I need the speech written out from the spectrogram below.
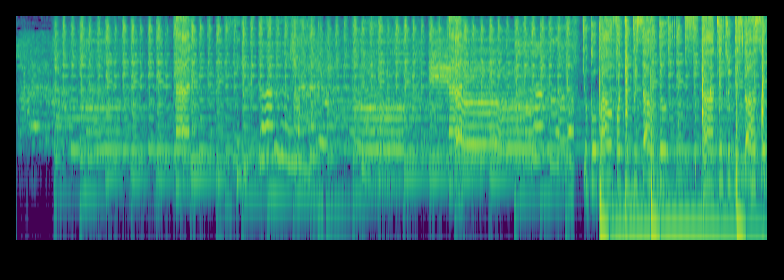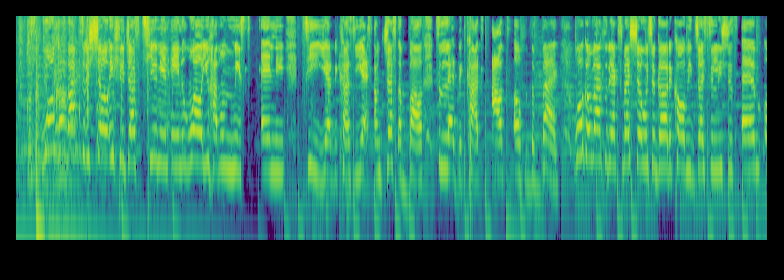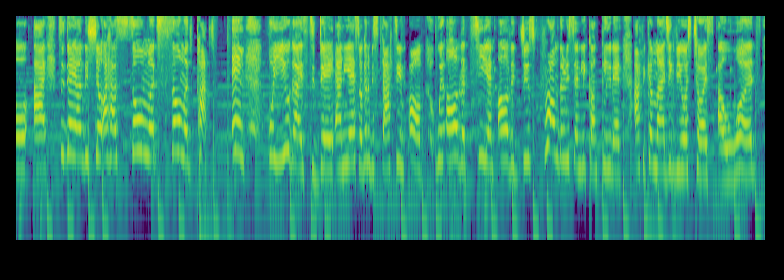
You go for the result. Oh. Nothing to discuss. Oh, Welcome back to the show. If you're just tuning in, well, you haven't missed any tea yet because, yes, I'm just about to let the cat out of the bag. Welcome back to the Express Show with your girl. They call me Joyce Delicious M O I. Today on the show, I have so much, so much packed in for you guys today. And yes, we're going to be starting off with all the tea and all the juice from the recently concluded Africa Magic Viewers Choice Awards.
